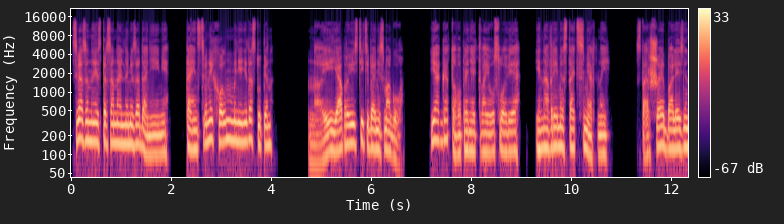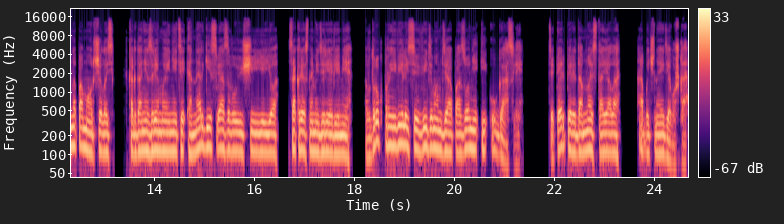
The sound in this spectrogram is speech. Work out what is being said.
связанные с персональными заданиями. Таинственный холм мне недоступен. Но и я провести тебя не смогу. Я готова принять твои условия и на время стать смертной. Старшая болезненно поморщилась, когда незримые нити энергии, связывающие ее с окрестными деревьями, вдруг проявились в видимом диапазоне и угасли. Теперь передо мной стояла обычная девушка.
